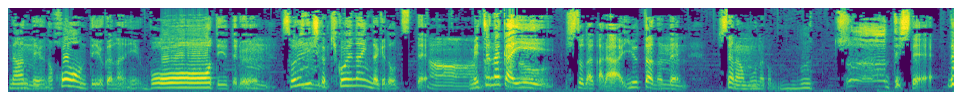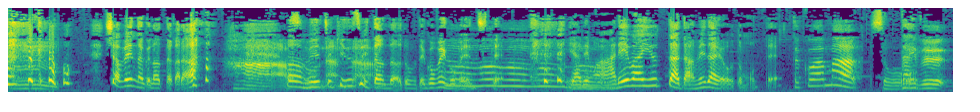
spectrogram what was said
なんていうの、ホーンっていうか何、ボーって言ってる、うん。それにしか聞こえないんだけど、つって。あーめっちゃ仲いい人だから言ったんだって。うん。したらもうなんか、むっつーってして、なんかもう、喋んなくなったから、はああめっちゃ傷ついたんだだと思って、ごめんごめん、つって。っていや、でもあれは言ったらダメだよ、と思って。そこはまあそう。だいぶ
